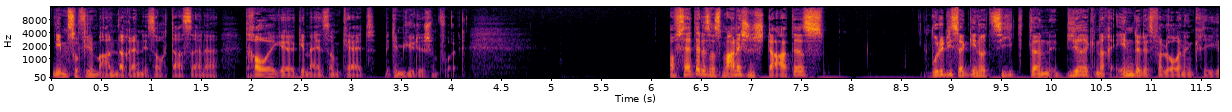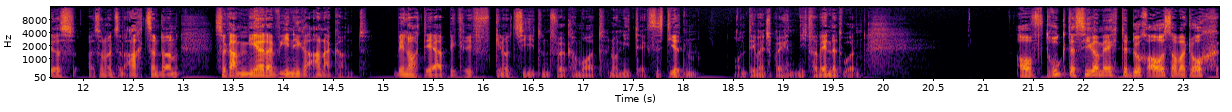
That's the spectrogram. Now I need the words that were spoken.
Neben so vielem anderen ist auch das eine traurige Gemeinsamkeit mit dem jüdischen Volk. Auf Seite des Osmanischen Staates wurde dieser Genozid dann direkt nach Ende des verlorenen Krieges, also 1918 dann, sogar mehr oder weniger anerkannt, wenn auch der Begriff Genozid und Völkermord noch nicht existierten und dementsprechend nicht verwendet wurden. Auf Druck der Siegermächte durchaus, aber doch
